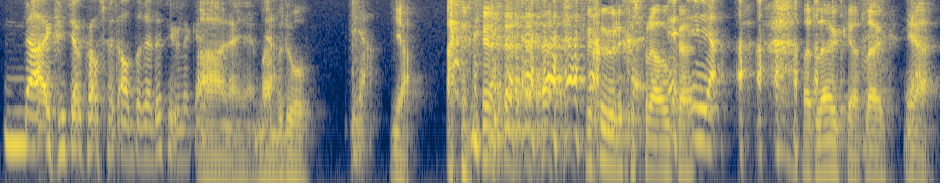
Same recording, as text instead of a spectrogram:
Nou, ik fiets ook wel eens met anderen natuurlijk. Hè. Ah, nee, nee, maar Ja. bedoel, Ja. ja. Figuurlijk gesproken. Ja. Wat leuk, wat leuk. Ja. Ja.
